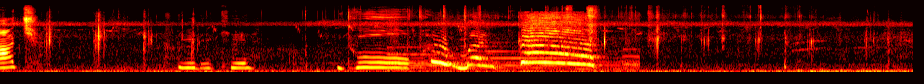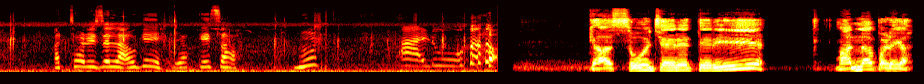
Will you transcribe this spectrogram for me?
आज। ये देखिए। धूप। अच्छा रिज़ल्ट लाओगे? या कैसा? हम्म? आलू। क्या सोच है रे तेरी? मानना पड़ेगा।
